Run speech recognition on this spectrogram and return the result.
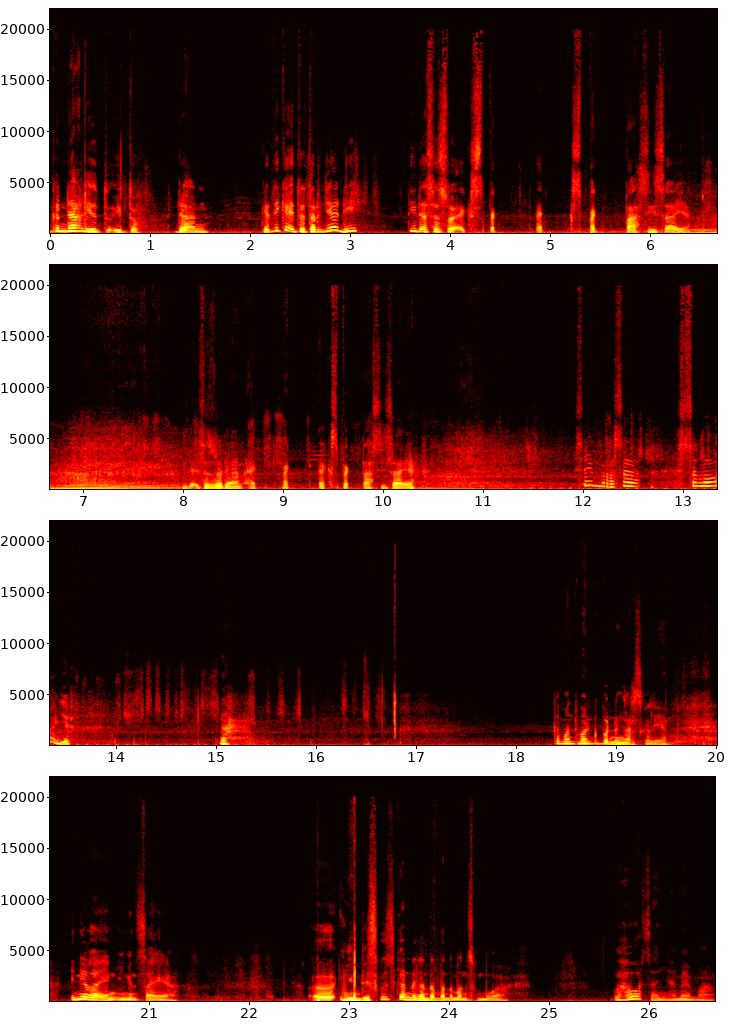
kendali untuk itu dan ketika itu terjadi tidak sesuai ekspekt, ekspektasi saya. Tidak sesuai dengan ekspek, ekspektasi saya. Saya merasa slow aja. Nah, teman-teman pendengar sekalian, inilah yang ingin saya uh, ingin diskusikan dengan teman-teman semua. Bahwasanya memang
